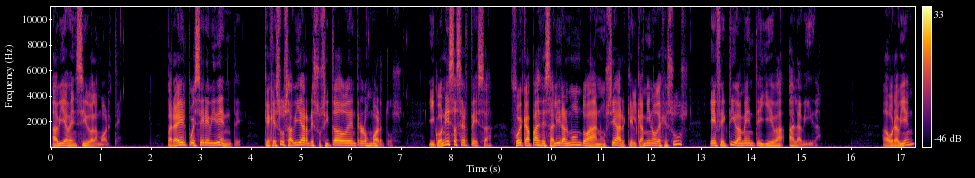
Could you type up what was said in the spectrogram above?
había vencido a la muerte. Para él pues era evidente que Jesús había resucitado de entre los muertos, y con esa certeza fue capaz de salir al mundo a anunciar que el camino de Jesús efectivamente lleva a la vida. Ahora bien,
